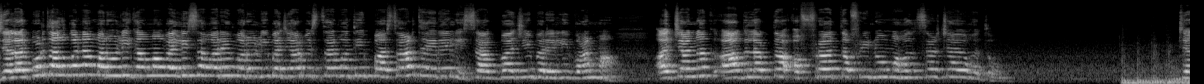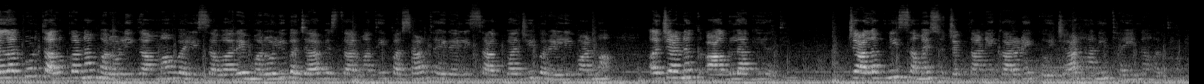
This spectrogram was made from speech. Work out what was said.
જલાલપુર તાલુકાના મરોલી ગામમાં વહેલી સવારે મરોલી બજાર વિસ્તારમાંથી પસાર થઈ રહેલી શાકભાજી ભરેલી વાનમાં અચાનક આગ લાગતા અફરાતફરીનો માહોલ સર્જાયો હતો. જલાલપુર તાલુકાના મરોલી ગામમાં વહેલી સવારે મરોલી બજાર વિસ્તારમાંથી પસાર થઈ રહેલી શાકભાજી ભરેલી વાનમાં અચાનક આગ લાગી હતી. ચાલકની સમય સૂચકતાને કારણે કોઈ જાનહાનિ થઈ ન હતી.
